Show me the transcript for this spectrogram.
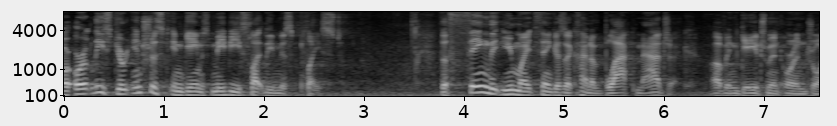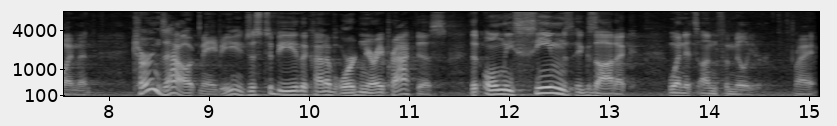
Or, or, at least your interest in games may be slightly misplaced. The thing that you might think is a kind of black magic of engagement or enjoyment turns out, maybe, just to be the kind of ordinary practice that only seems exotic when it's unfamiliar, right?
